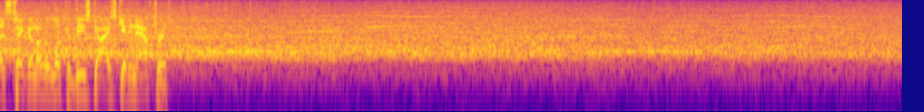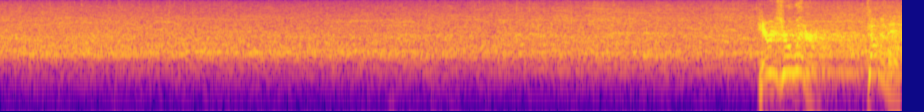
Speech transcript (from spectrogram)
Let's take another look at these guys getting after it. Here is your winner, Dominik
